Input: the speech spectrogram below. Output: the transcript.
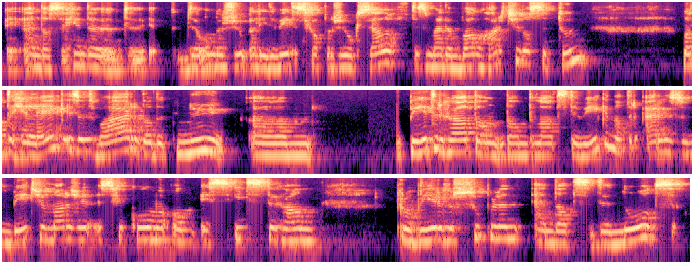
Eh, en dat zeggen de, de, de, onderzoek, de wetenschappers ook zelf. Het is met een bang hartje dat ze het doen. Maar tegelijk is het waar dat het nu um, beter gaat dan, dan de laatste weken. Dat er ergens een beetje marge is gekomen om eens iets te gaan proberen versoepelen. En dat de nood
